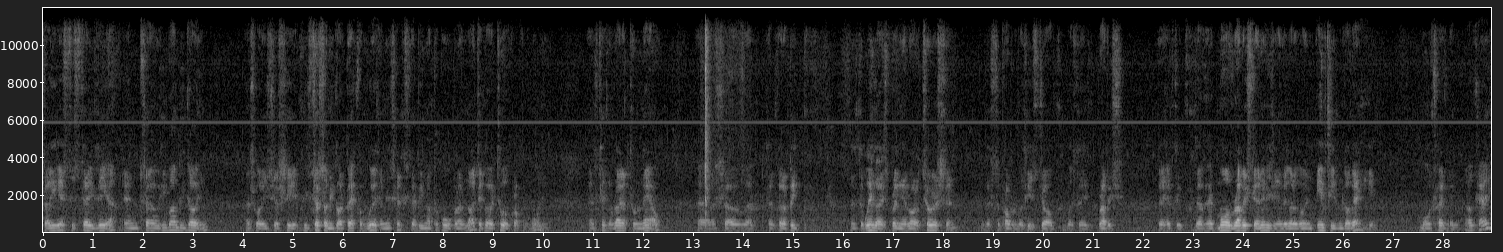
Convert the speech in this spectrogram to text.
So he has to stay there, and so he won't be going. That's what he's just said. He's just only got back from work, and he's just, they've been up at all blown night. They go at 2 o'clock in the morning, and it's taken right up till now. Uh, so uh, they've got a big, the weather is bringing a lot of tourists in. That's the problem with his job, with the rubbish. They have to, they've had more rubbish than anything, and they've got to go and empty it and go back again. More travelling, okay?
